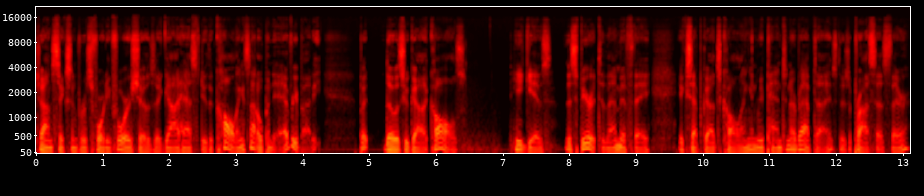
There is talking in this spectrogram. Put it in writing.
John 6 and verse 44 shows that God has to do the calling. It's not open to everybody, but those who God calls, he gives the Spirit to them if they accept God's calling and repent and are baptized. There's a process there.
